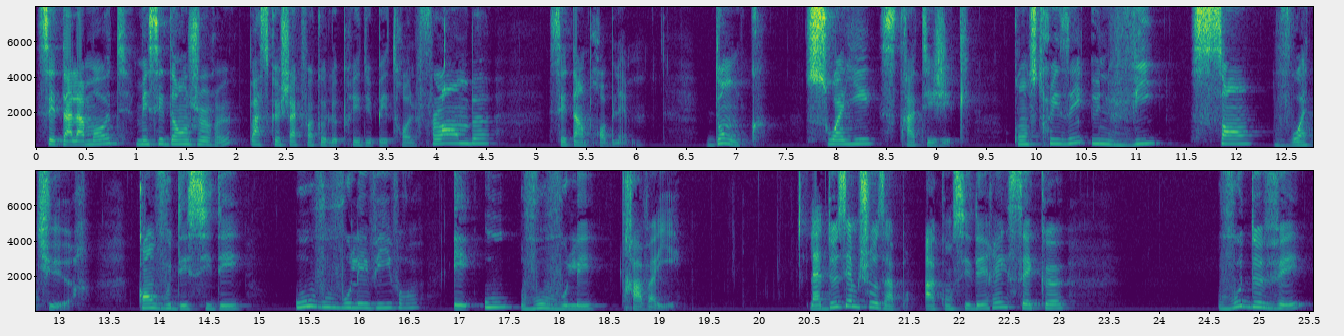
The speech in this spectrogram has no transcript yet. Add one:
C'est à la mode, mais c'est dangereux parce que chaque fois que le prix du pétrole flambe, c'est un problème. Donc, soyez stratégique. Construisez une vie sans voiture quand vous décidez où vous voulez vivre et où vous voulez travailler. La deuxième chose à, à considérer, c'est que vous devez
